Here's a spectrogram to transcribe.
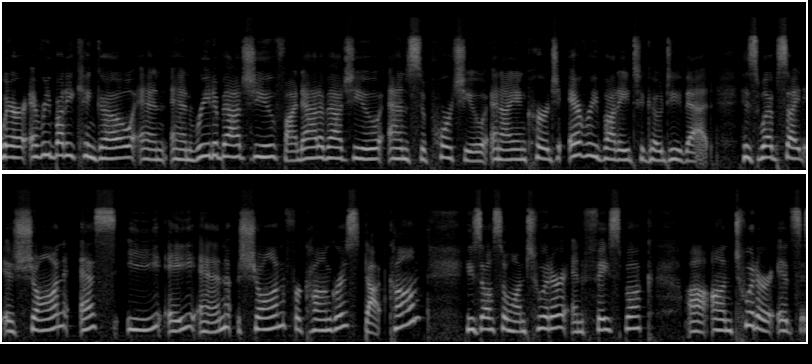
where everybody can go and, and read about you, find out about you, and support you. And I encourage everybody to go do that. His website is Sean, S E A N, SeanForCongress.com. He's also on Twitter and Facebook. Uh, on Twitter, it's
